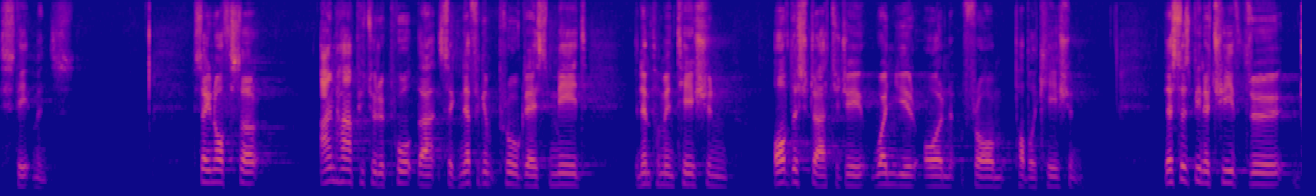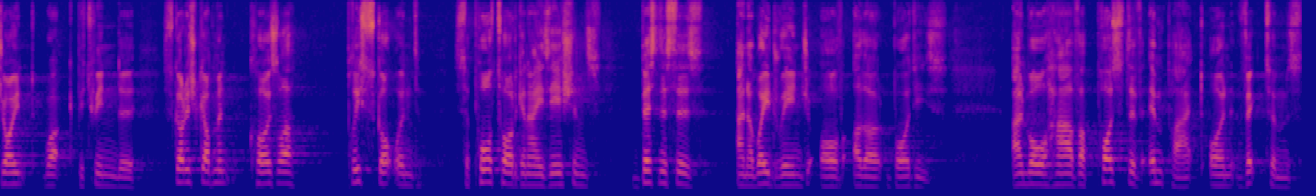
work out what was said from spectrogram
statements. Sign officer, I'm happy to report that significant progress made in implementation of the strategy one year on from publication. This has been achieved through joint work between the Scottish Government, COSLA, Police Scotland, support organisations, businesses and a wide range of other bodies and will have a positive impact on victims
